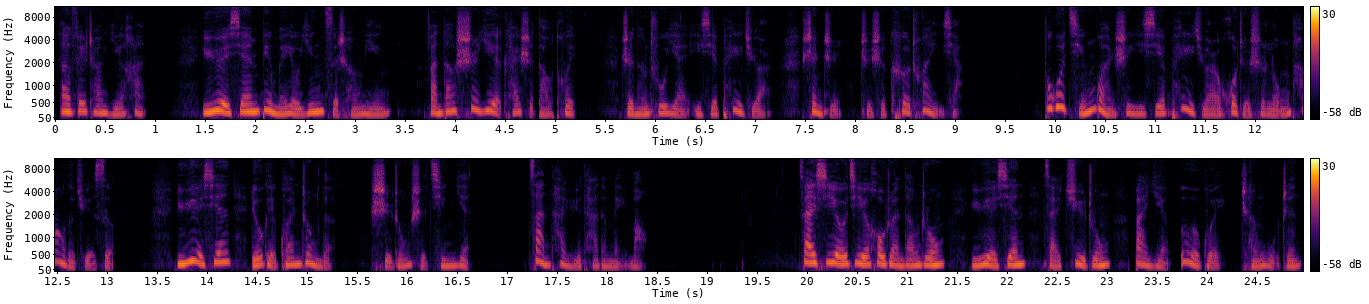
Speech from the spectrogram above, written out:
但非常遗憾，于月仙并没有因此成名，反倒事业开始倒退，只能出演一些配角儿，甚至只是客串一下。不过，尽管是一些配角儿或者是龙套的角色。于月仙留给观众的始终是惊艳，赞叹于她的美貌。在《西游记后传》当中，于月仙在剧中扮演恶鬼陈武贞，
